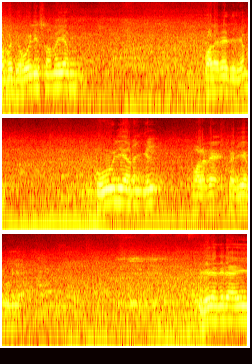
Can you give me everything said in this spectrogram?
അപ്പോൾ ജോലി സമയം വളരെയധികം കൂലിയാണെങ്കിൽ വളരെ ചെറിയ കൂലിയാണ്. ഇതിനെതിരായി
